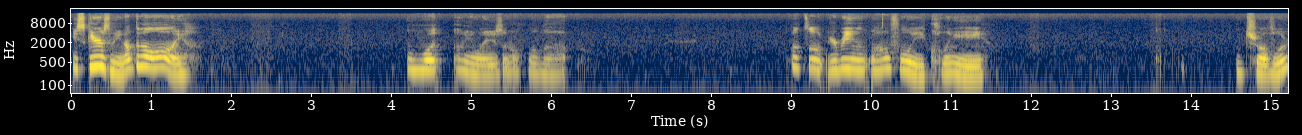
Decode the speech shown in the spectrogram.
He scares me, not gonna lie. But anyways, enough of that. What's up? You're being awfully clingy. Traveler?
